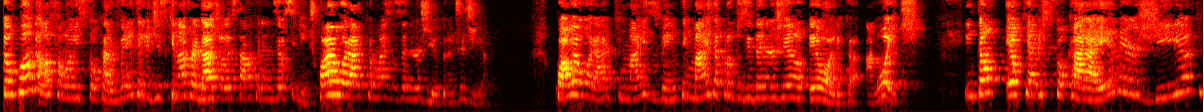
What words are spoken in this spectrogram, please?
Então, quando ela falou em estocar o vento, ele disse que, na verdade, ela estava querendo dizer o seguinte: qual é o horário que eu mais uso energia durante o dia? Qual é o horário que mais venta e mais é produzida energia eólica? À noite? Então, eu quero estocar a energia que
